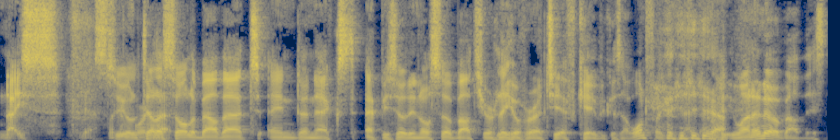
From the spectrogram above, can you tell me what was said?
Nice. Yes. So you'll tell us all about that in the next episode and also about your layover at JFK because I won't forget that. I Yeah. really want to know about this.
